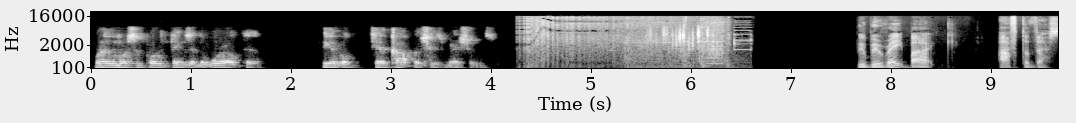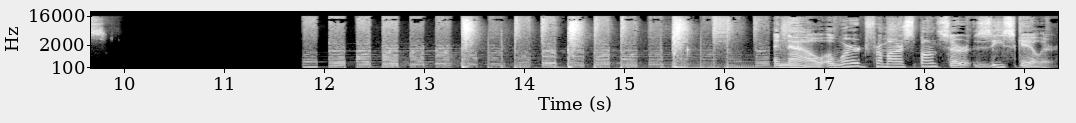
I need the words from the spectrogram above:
one of the most important things in the world to be able to accomplish his missions. We'll be right back after this. And now, a word from our sponsor, Zscaler,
